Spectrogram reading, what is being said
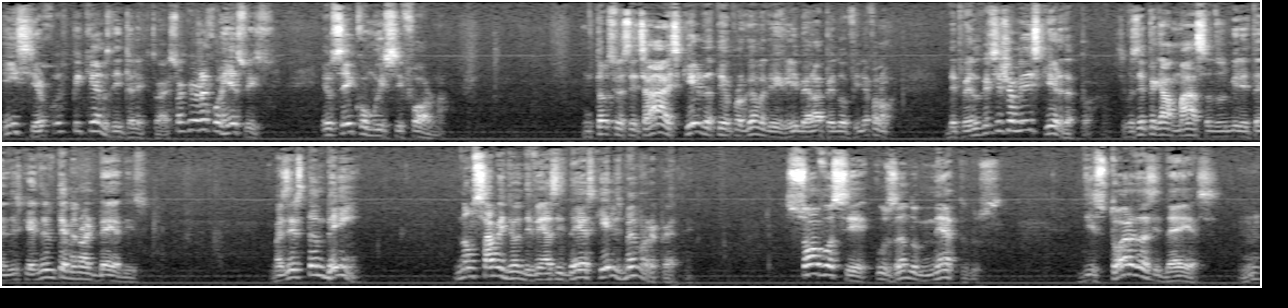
Em círculos pequenos de intelectuais. Só que eu já conheço isso. Eu sei como isso se forma. Então, se você diz, ah, a esquerda tem o programa de liberar a pedofilia, falam, depende do que você chama de esquerda. Pô. Se você pegar a massa dos militantes de esquerda, eles não têm a menor ideia disso. Mas eles também não sabem de onde vêm as ideias que eles mesmos repetem. Só você, usando métodos de história das ideias, hum,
